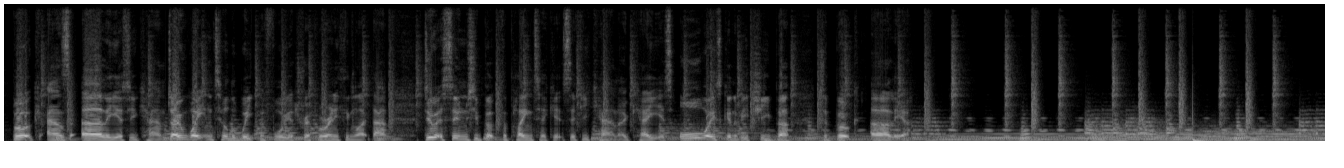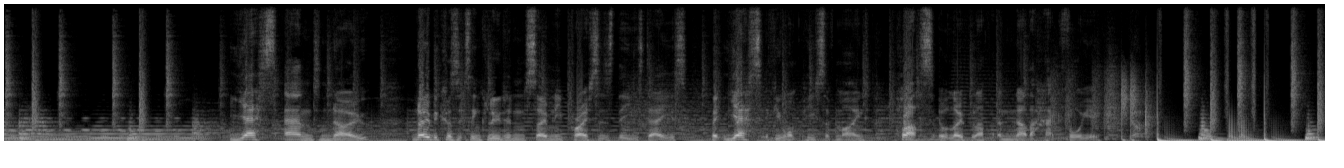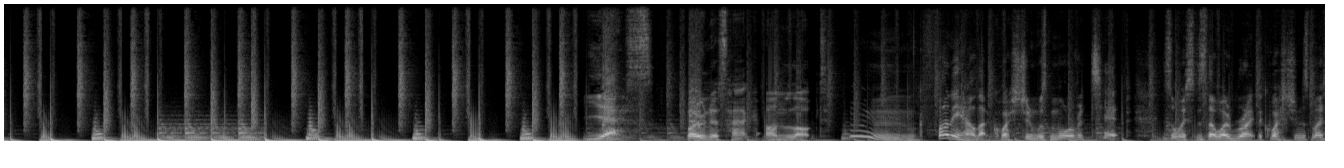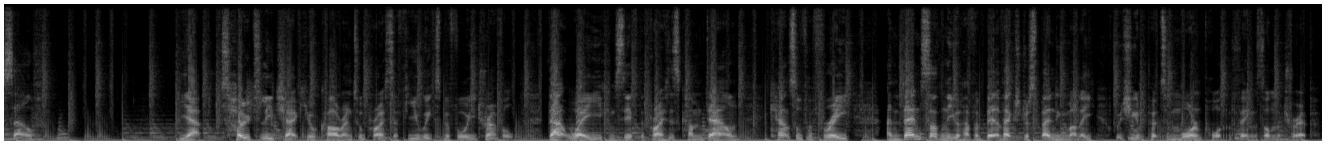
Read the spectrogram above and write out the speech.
Book as early as you can. Don't wait until the week before your trip or anything like that. Do it as soon as you book the plane tickets if you can, okay? It's always going to be cheaper to book earlier. Yes and no. No, because it's included in so many prices these days, but yes, if you want peace of mind. Plus, it will open up another hack for you. Yes, bonus hack unlocked. Hmm, funny how that question was more of a tip. It's almost as though I write the questions myself. Yep, totally check your car rental price a few weeks before you travel. That way you can see if the prices come down, cancel for free, and then suddenly you'll have a bit of extra spending money, which you can put to more important things on the trip.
